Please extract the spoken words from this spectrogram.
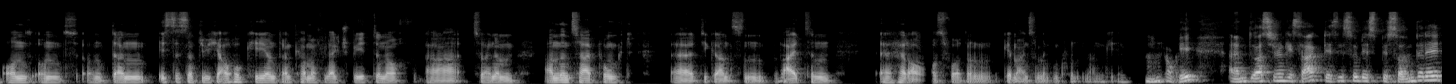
Und, und, und dann ist das natürlich auch okay. Und dann kann man vielleicht später noch äh, zu einem anderen Zeitpunkt äh, die ganzen weiteren äh, Herausforderungen gemeinsam mit dem Kunden angehen. Mhm, okay, ähm, du hast schon gesagt, das ist so das Besondere,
